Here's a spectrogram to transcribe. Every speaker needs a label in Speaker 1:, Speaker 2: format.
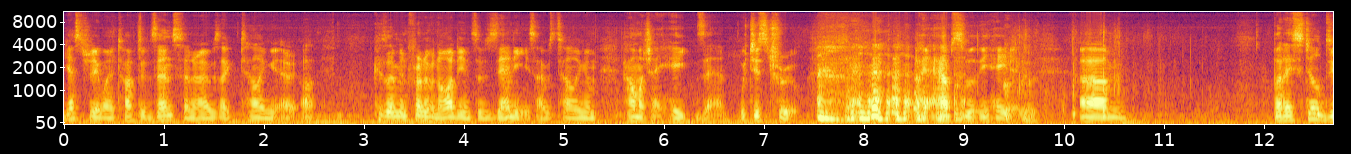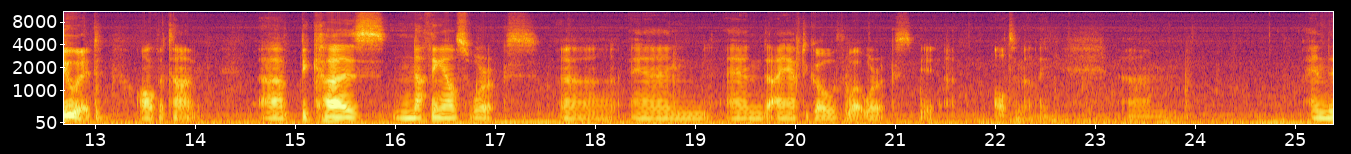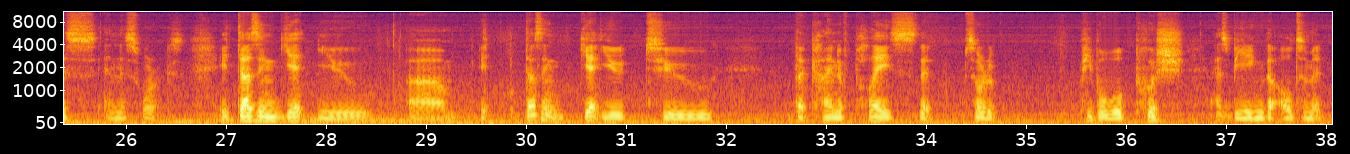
Speaker 1: yesterday when I talked at Zen Center, I was like telling because uh, I'm in front of an audience of Zennies, I was telling them how much I hate Zen, which is true. I absolutely hate it. Um, but I still do it all the time uh, because nothing else works, uh, and and I have to go with what works yeah, ultimately. Um, and this and this works. It doesn't get you. Um, it doesn't get you to the kind of place that sort of people will push as being the ultimate,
